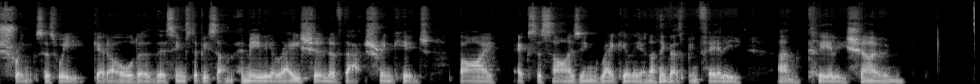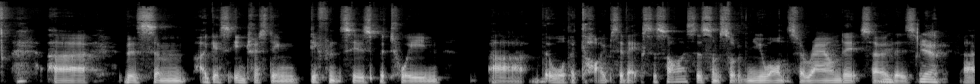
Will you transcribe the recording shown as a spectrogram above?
shrinks as we get older. There seems to be some amelioration of that shrinkage by exercising regularly, and I think that's been fairly um, clearly shown. Uh, there's some, I guess, interesting differences between uh, the, all the types of exercise. There's some sort of nuance around it. So mm, there's yeah. uh,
